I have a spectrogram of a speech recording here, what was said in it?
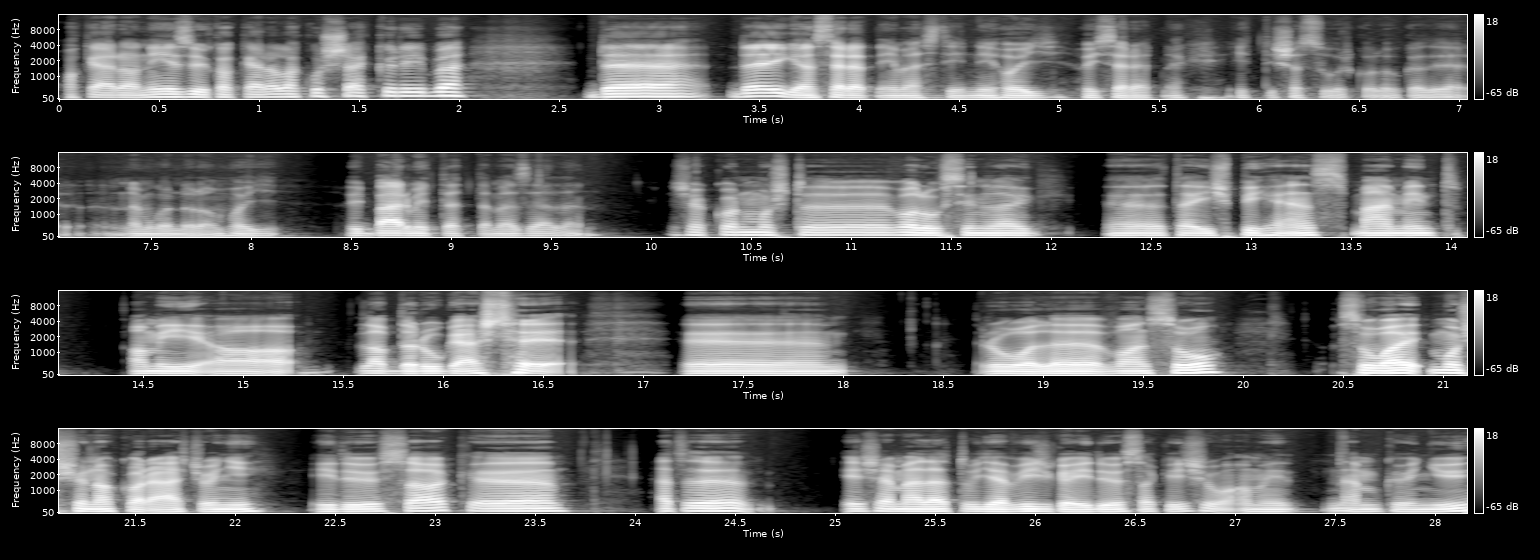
akár a nézők, akár a lakosság körébe, de, de igen, szeretném ezt inni, hogy, hogy szeretnek itt is a szurkolók, azért nem gondolom, hogy, hogy bármit tettem ez ellen. És akkor most valószínűleg te is pihensz, mármint ami a labdarúgást ról van szó. Szóval most jön a karácsonyi időszak, hát és emellett ugye vizsgai időszak is, ami nem könnyű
